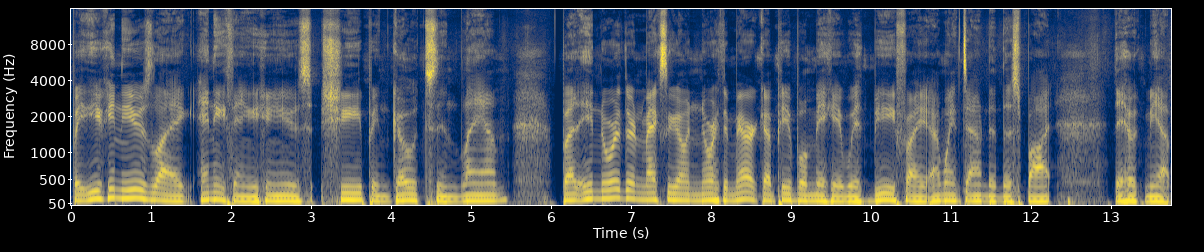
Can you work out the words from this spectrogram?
but you can use like anything. You can use sheep and goats and lamb. But in northern Mexico and North America, people make it with beef. I, I went down to the spot, they hooked me up.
